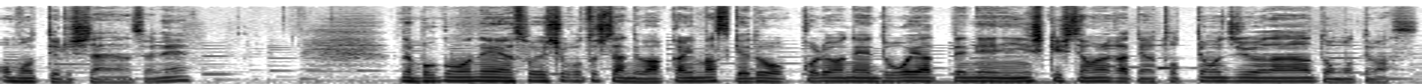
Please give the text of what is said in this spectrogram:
思ってる次第なんですよね。僕もねそういう仕事したんで分かりますけどこれをねどうやってね認識してもらうかっていうのはとっても重要だなと思ってます。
